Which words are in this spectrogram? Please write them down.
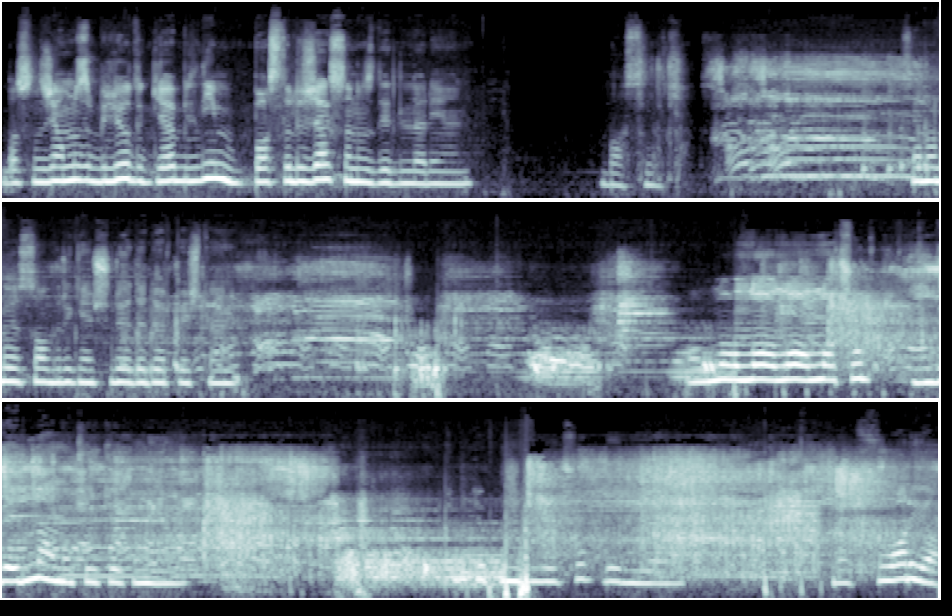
Basılacağımızı biliyorduk ya bildiğim bastıracaksınız dediler yani. Basılacak. Sen oraya saldırırken şuraya da 4-5 tane. Allah Allah Allah Allah çok belli ama Türk yapımı ya. Türk yapımı çok belli ya. Bak şu var ya.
